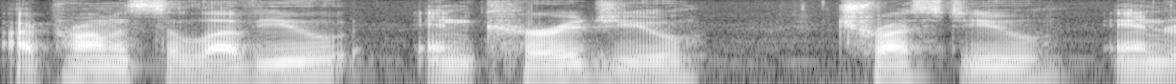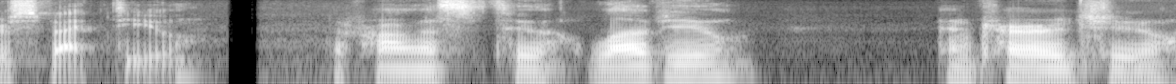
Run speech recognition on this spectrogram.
I promise to love you, encourage you, trust you, and respect you. I promise to love you, encourage you,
